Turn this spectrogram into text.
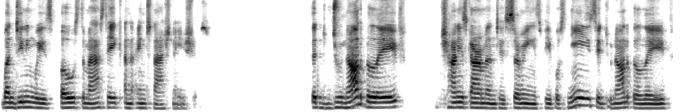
when dealing with both domestic and international issues They do not believe Chinese government is serving its people's needs. They do not believe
